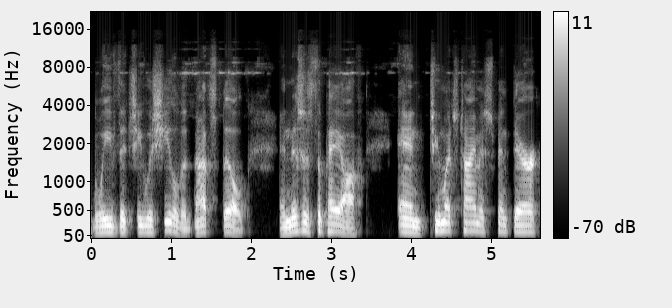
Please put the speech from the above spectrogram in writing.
believed that she was shielded, not stilled. And this is the payoff. And too much time is spent there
